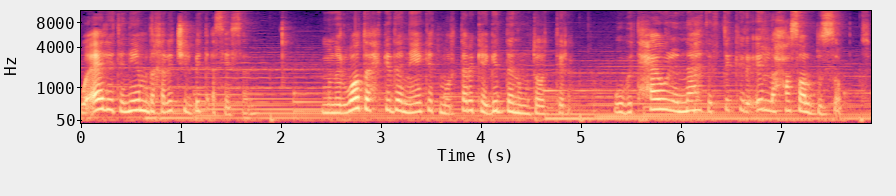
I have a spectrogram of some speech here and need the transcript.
وقالت إن هي ما دخلتش البيت أساسا. من الواضح كده إن هي كانت مرتبكة جدا ومتوترة وبتحاول إنها تفتكر إيه اللي حصل بالظبط.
